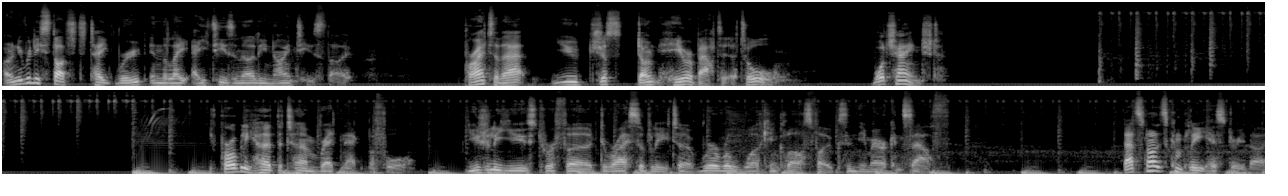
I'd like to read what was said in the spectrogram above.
only really started to take root in the late 80s and early 90s, though. Prior to that, you just don't hear about it at all. What changed? You've probably heard the term redneck before, usually used to refer derisively to rural working class folks in the American South. That's not its complete history, though.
